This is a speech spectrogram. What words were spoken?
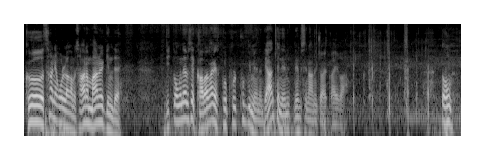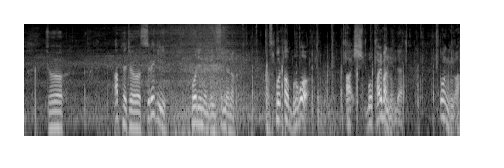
그 산에 올라가면 사람 많을 긴데. 니 똥 냄새 가방 안에서 풀 풍기면 내한테 냄, 냄새 나는 줄 알까, 이가. 똥, 저, 앞에 저 쓰레기 버리는 데 있으면은 가서 버려, 어, 뭐고? 아씨, 뭐 밟았는데. 똥인가?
